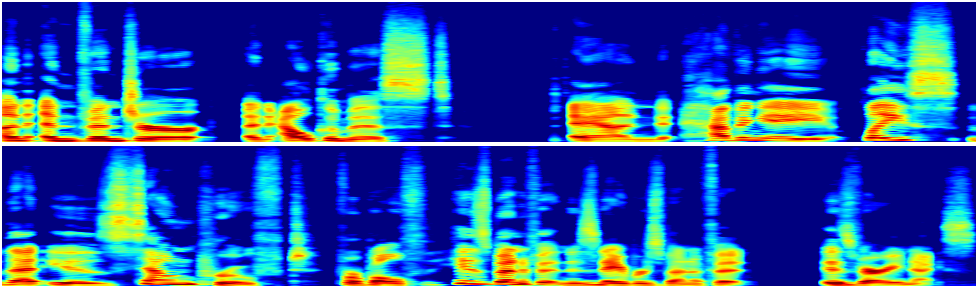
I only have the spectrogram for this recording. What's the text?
an inventor, an alchemist, and having a place that is soundproofed for both his benefit and his neighbor's benefit is very nice.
